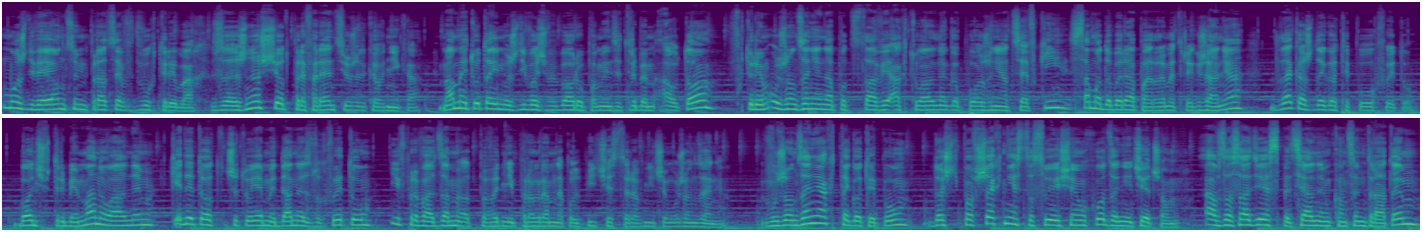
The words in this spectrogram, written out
umożliwiającym pracę w dwóch trybach, w zależności od preferencji użytkownika. Mamy tutaj możliwość wyboru pomiędzy trybem auto, w którym urządzenie na podstawie aktualnego położenia cewki samo dobiera parametry grzania dla każdego typu uchwytu, bądź w trybie manualnym, kiedy to odczytujemy dane z uchwytu i wprowadzamy odpowiedni program na pulpicie sterowniczym urządzenia. W urządzeniach tego typu dość powszechnie stosuje się chłodzenie cieczą, a w zasadzie specjalnym koncentratem,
